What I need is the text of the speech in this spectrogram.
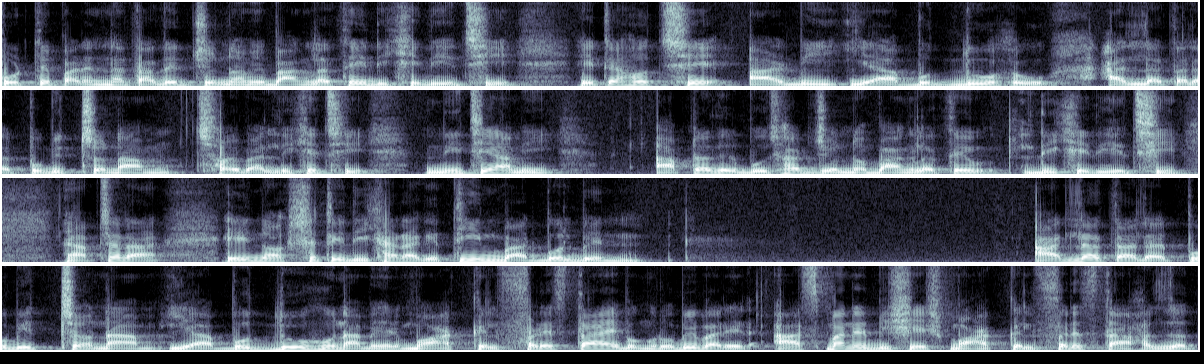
পড়তে পারেন না, তাদের জন্য আমি বাংলাতেই লিখে দিয়েছি। এটা হচ্ছে আরবি ইয়া বুদ্দুহু, আল্লাহ তালার পবিত্র নাম ছয়বার লিখেছি। নিচে আমি আপনাদের বোঝার জন্য বাংলাতেও লিখে দিয়েছি। আপনারা এই নকশাটি লিখার আগে তিনবার বলবেন আল্লাহ তালার পবিত্র নাম ইয়া বুদ্দুহু নামের মোয়াক্কেল ফেরেস্তা এবং রবিবারের আসমানের বিশেষ মোয়াক্কেল ফেরেস্তা হজরত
